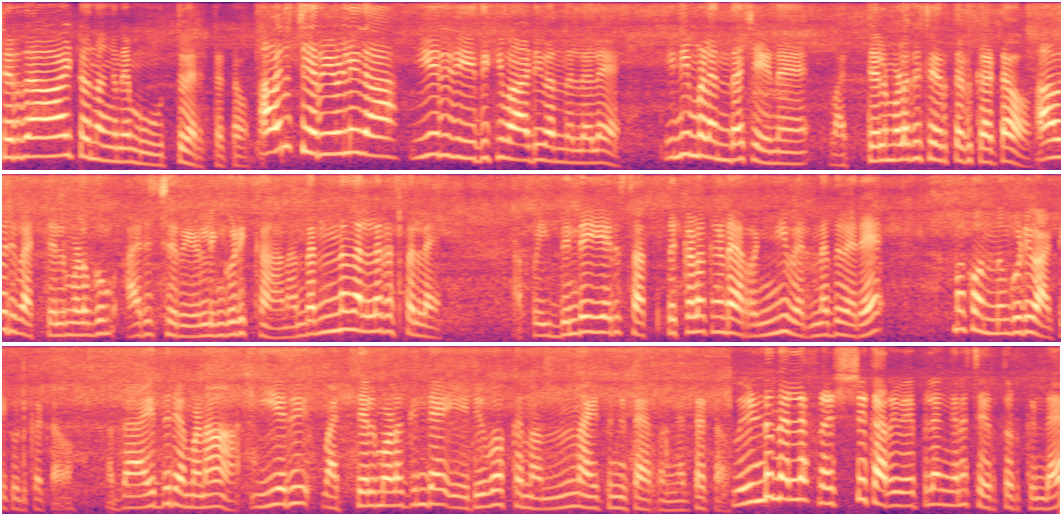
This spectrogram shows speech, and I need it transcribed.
ചെറുതായിട്ടൊന്ന് അങ്ങനെ മൂത്ത് വരട്ടെട്ടോ ആ ഒരു ചെറിയ ഉള്ളി ഇതാ ഈ ഒരു രീതിക്ക് വാടി വന്നല്ലോ അല്ലേ ഇനി നമ്മൾ എന്താ ചെയ്യണേ? വറ്റൽമുളക് ചേർത്തെടുക്കാട്ടോ. ആ ഒരു വറ്റൽമുളകും ആ ഒരു ചെറിയ ഉള്ളിയും കൂടി കാണാൻ തന്നെ നല്ല രസമല്ലേ അപ്പോൾ ഇതിന്റെ ഈ ഒരു സത്തുക്കളൊക്കെ ഇങ്ങോട്ട് ഇറങ്ങി വരുന്നത് വരെ നമുക്ക് ഒന്നും കൂടി വാട്ടി കൊടുക്കട്ടോ. അതായത് രമണ ഈ ഒരു വറ്റൽമുളകിന്റെ എരിവൊക്കെ നന്നായിട്ട് ഇങ്ങോട്ട് ഇറങ്ങട്ടെ കേട്ടോ വീണ്ടും നല്ല ഫ്രഷ് കറിവേപ്പില ഇങ്ങനെ ചേർത്ത് കൊടുക്കണ്ടേ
